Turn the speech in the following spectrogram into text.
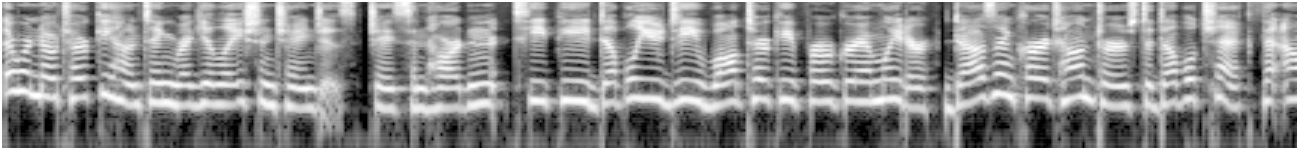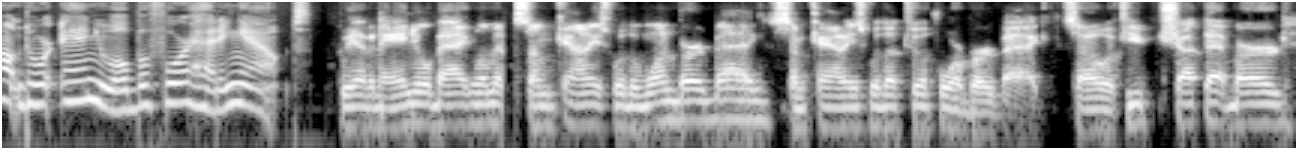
There were no turkey hunting regulation changes. Jason Hardin, TPWD Wild Turkey Program leader, does encourage hunters to double check the outdoor annual before heading out. We have an annual bag limit. Some counties with a one bird bag, some counties with up to a four bird bag. So if you shut that bird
